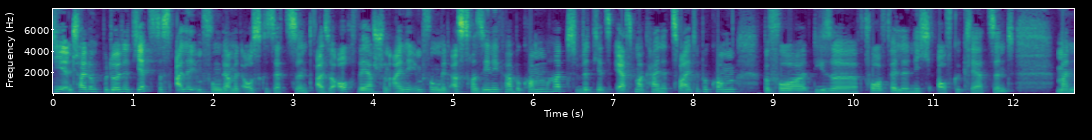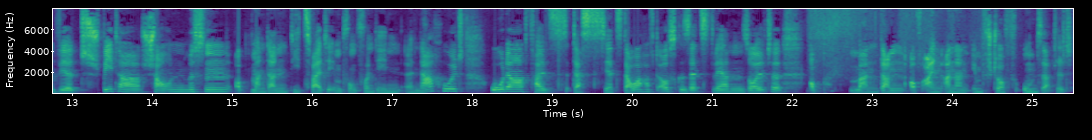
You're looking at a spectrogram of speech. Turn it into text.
Die Entscheidung bedeutet jetzt, dass alle Impfungen damit ausgesetzt sind. Also auch wer schon eine Impfung mit AstraZeneca bekommen hat, wird jetzt erstmal keine zweite bekommen, bevor diese Vorfälle nicht aufgeklärt sind. Man wird später schauen müssen, ob man dann die zweite Impfung von denen äh, nachholt oder falls das jetzt dauerhaft ausgesetzt werden sollte, ob man dann auf einen anderen Impfstoff umsattelt.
